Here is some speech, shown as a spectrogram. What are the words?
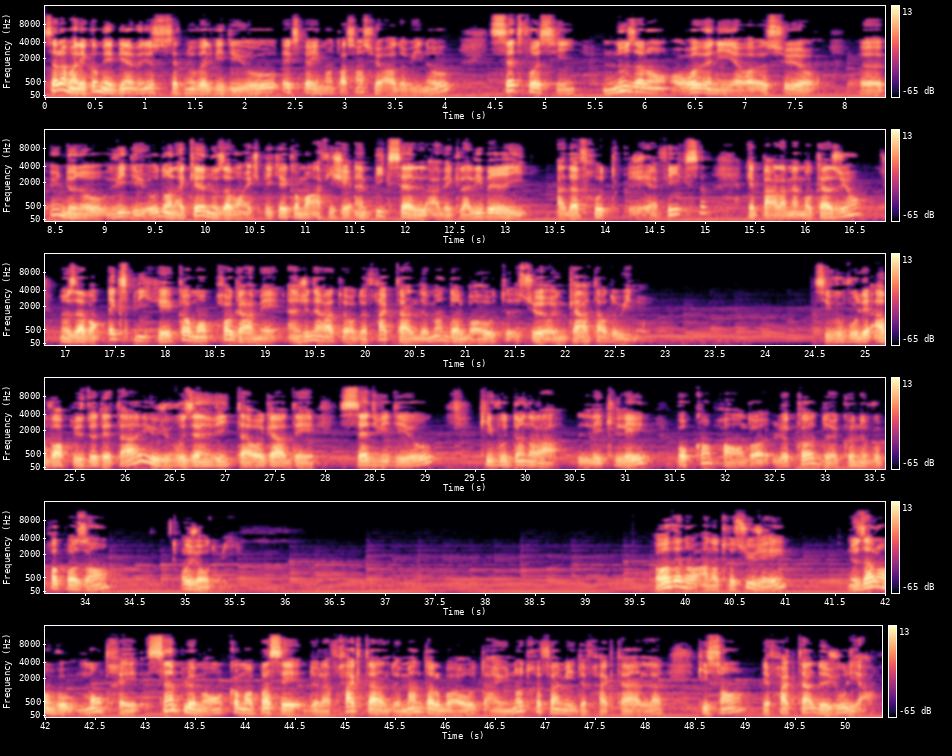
Salam alaikum et bienvenue sur cette nouvelle vidéo expérimentation sur Arduino. Cette fois-ci, nous allons revenir sur euh, une de nos vidéos dans laquelle nous avons expliqué comment afficher un pixel avec la librairie Adafruit GFX et par la même occasion, nous avons expliqué comment programmer un générateur de fractales de Mandelbrot sur une carte Arduino. Si vous voulez avoir plus de détails, je vous invite à regarder cette vidéo qui vous donnera les clés pour comprendre le code que nous vous proposons aujourd'hui. Revenons à notre sujet. Nous allons vous montrer simplement comment passer de la fractale de Mandelbrot à une autre famille de fractales qui sont les fractales de Julia.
